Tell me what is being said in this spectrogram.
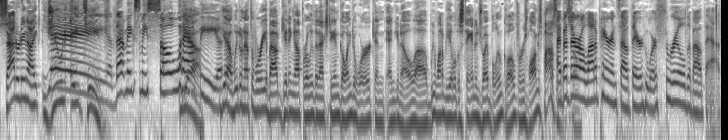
Saturday night, June 18th. That makes me so happy. Yeah. yeah, we don't have to worry about getting up early the next day and going to work. And, and you know, uh, we want to be able to stay and enjoy Balloon Glow for as long as possible. I bet So, there are a lot of parents out there who are thrilled about that.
